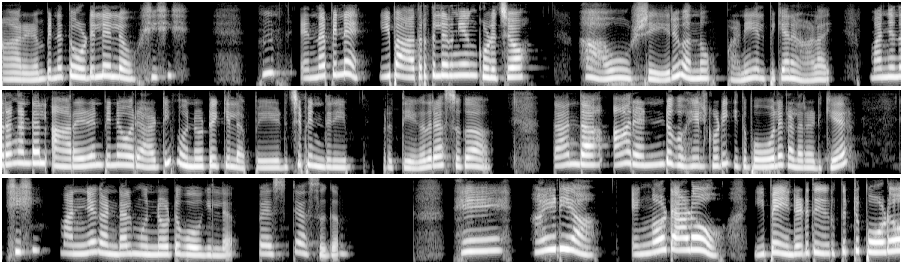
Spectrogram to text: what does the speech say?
ആഴം പിന്നെ തൊടില്ലല്ലോ. ഹിഹി എന്നാ പിന്നെ ഈ പാത്രത്തിലിറങ്ങി അങ്ങ് കുളിച്ചോ? ആ ഓ ഷേര് വന്നു. പണി ഏൽപ്പിക്കാൻ ആളായി. മഞ്ഞ നിറം കണ്ടാൽ ആറേഴൻ പിന്നെ ഒരടി മുന്നോട്ട് വയ്ക്കില്ല. പേടിച്ച് പിന്തിരിയും. പ്രത്യേകതര അസുഖ. താൻ ദാ ആ രണ്ട് ഗുഹയിൽ കൂടി ഇതുപോലെ കളറടിക്കേ ഹിഹി മഞ്ഞ കണ്ടാൽ മുന്നോട്ട് പോകില്ല. ബെസ്റ്റ് അസുഖം. Hey idea. എങ്ങോട്ടാടോ? ഈ പെയിന്റ് തീർത്തിട്ട് പോടോ?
